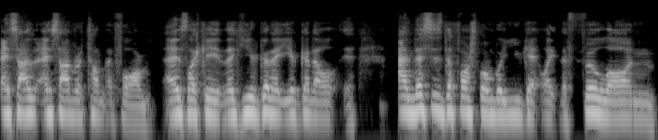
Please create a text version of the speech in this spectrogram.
it's a it's a return to form. It's like a like you're gonna you're gonna and this is the first one where you get like the full on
